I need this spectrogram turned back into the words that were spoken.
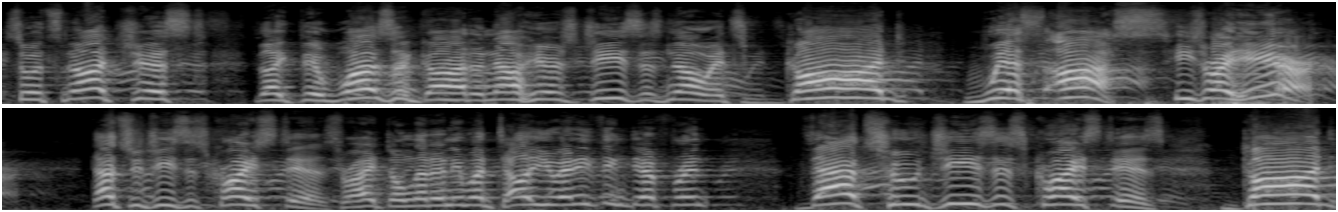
So it's not just like there was a God and now here's Jesus. No, it's God with us. He's right here. That's who Jesus Christ is, right? Don't let anyone tell you anything different. That's who Jesus Christ is. God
